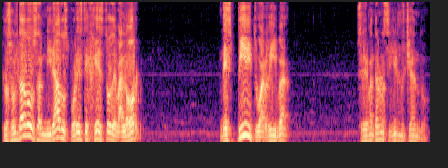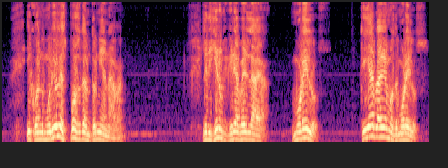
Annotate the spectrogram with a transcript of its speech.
Los soldados, admirados por este gesto de valor, de espíritu arriba, se levantaron a seguir luchando. Y cuando murió el esposo de Antonia Nava, le dijeron que quería verla Morelos, que ya hablaremos de Morelos.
